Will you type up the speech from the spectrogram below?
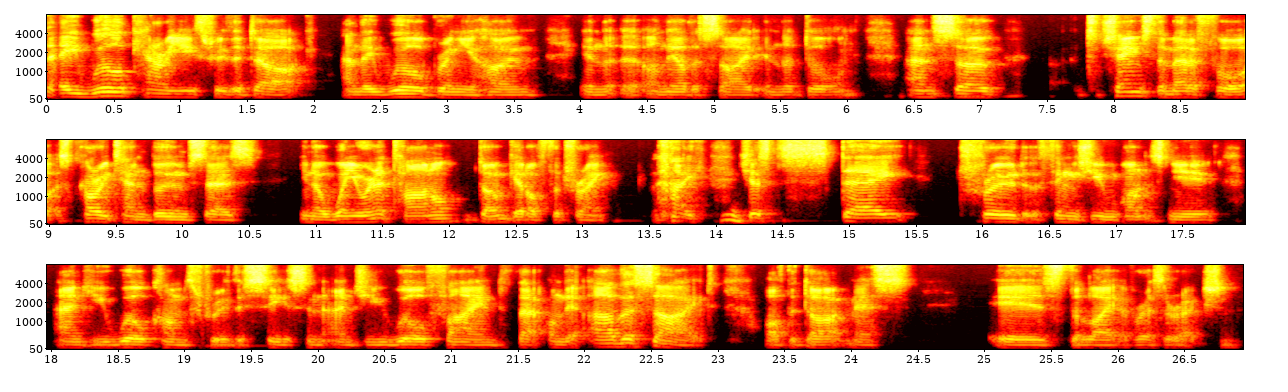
they will carry you through the dark and they will bring you home in the, uh, on the other side in the dawn. And so, to change the metaphor, as Corrie Ten Boom says, you know, when you're in a tunnel, don't get off the train. Like, hmm. just stay true to the things you once knew, and you will come through the season, and you will find that on the other side of the darkness is the light of resurrection.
